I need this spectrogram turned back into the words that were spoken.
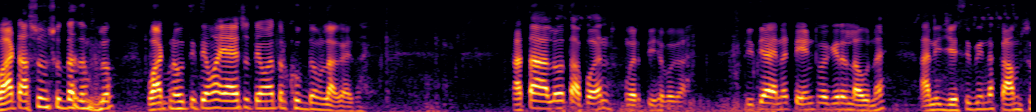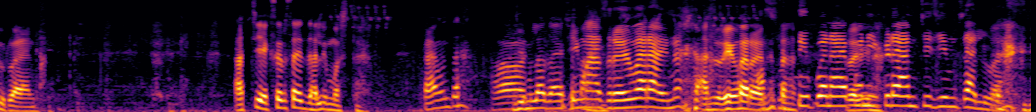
वाट असून सुद्धा दमलो वाट नव्हती तेव्हा यायचो तेव्हा तर खूप दम लागायचा. आता आलोत आपण वरती हे बघा. तिथे आहे ना टेंट वगैरे लावून आहे आणि जे सी बीनं काम सुरू आहे आणखी. आजची एक्सरसाइज झाली मस्त. काय म्हणता? जिमला जायचं जिम? आज रविवार आहे ना. आज रविवार आहे ना सुट्टी पण आहे पण. इकडे आमची जिम चालू आहे.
